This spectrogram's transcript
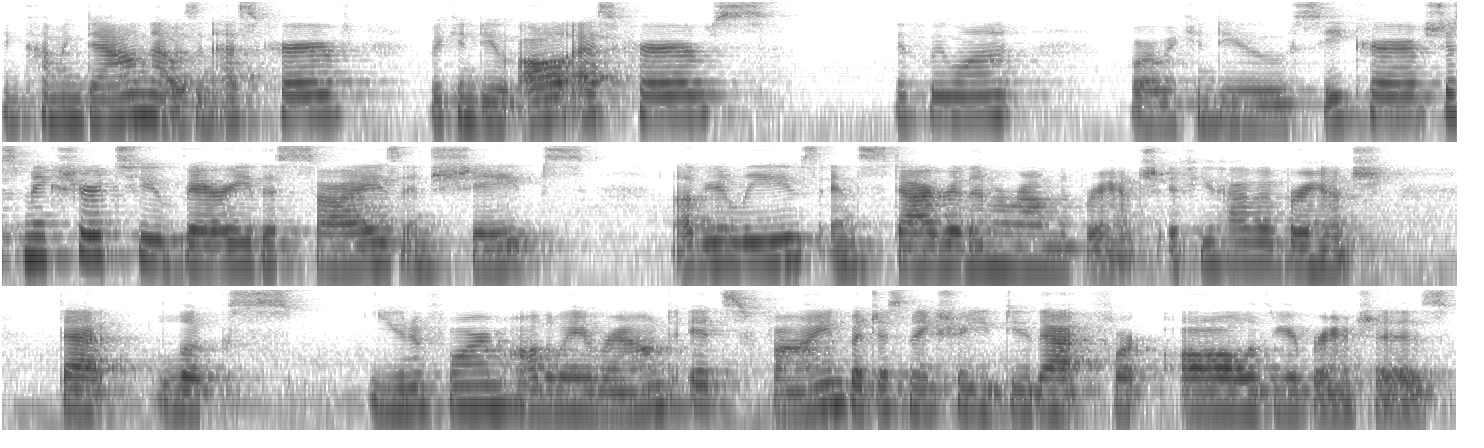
and coming down, that was an S curve. We can do all S curves if we want, or we can do C curves. Just make sure to vary the size and shapes of your leaves and stagger them around the branch. If you have a branch that looks uniform all the way around, it's fine, but just make sure you do that for all of your branches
